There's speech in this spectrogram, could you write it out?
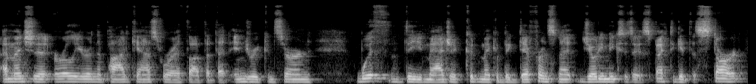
I mentioned it earlier in the podcast where I thought that that injury concern with the Magic could make a big difference. And Jodie Meeks is expected to get the start.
